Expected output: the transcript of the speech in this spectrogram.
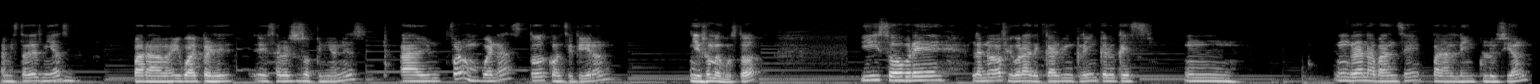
amistades mías, para igual eh, saber sus opiniones. fueron buenas, todos coincidieron y eso me gustó. Y sobre la nueva figura de Calvin Klein, creo que es un un gran avance para la inclusión.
